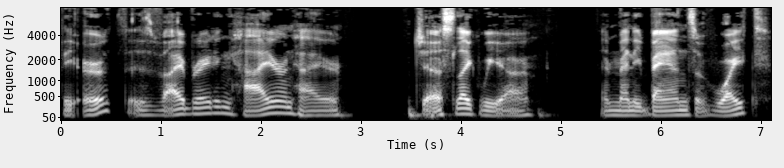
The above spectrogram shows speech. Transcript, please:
The earth is vibrating higher and higher, just like we are, and many bands of white.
